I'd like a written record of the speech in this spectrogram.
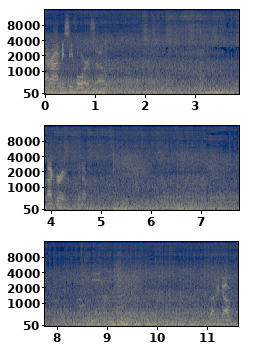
I don't how many C4, so... It's not great, you know? Love me, dog.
